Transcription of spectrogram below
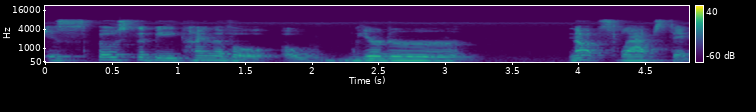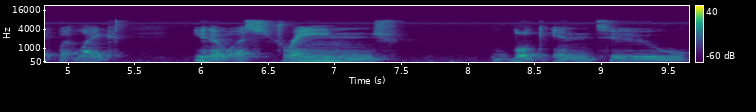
is supposed to be kind of a, a weirder, not slapstick, but like you know a strange look into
